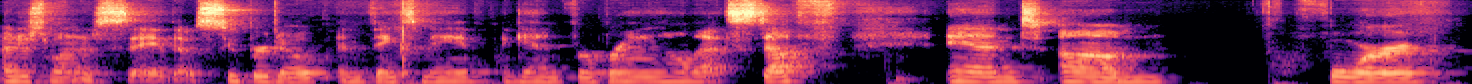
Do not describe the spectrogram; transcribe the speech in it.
I just wanted to say that was super dope. And thanks, Maeve, again for bringing all that stuff. And um, for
